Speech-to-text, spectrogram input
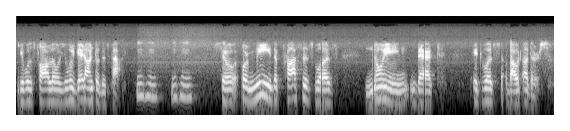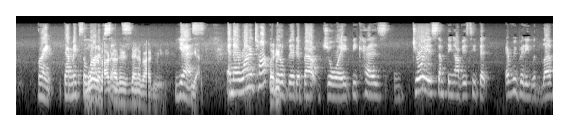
you will follow. You will get onto this path. Mm-hmm. So for me, the process was knowing that it was about others. Right. That makes a more lot of sense. More about others than about me. Yes. Yes. And I want to talk But a it- little bit about joy because joy is something obviously that everybody would love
